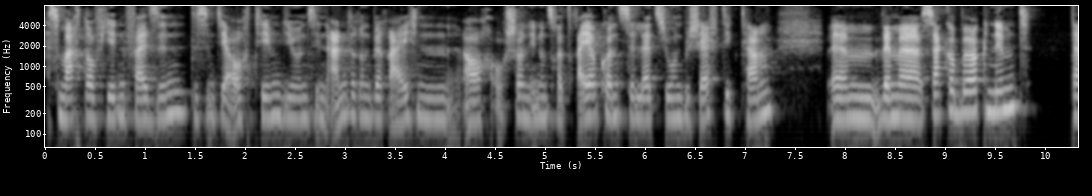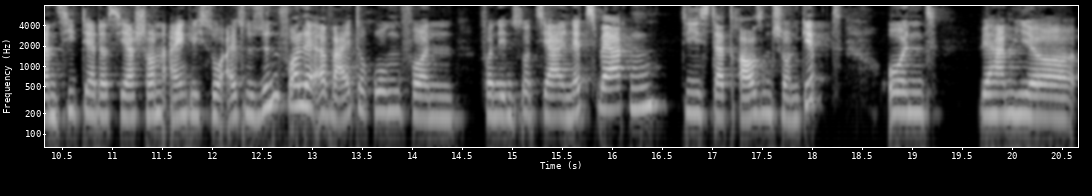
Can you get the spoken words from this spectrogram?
das macht auf jeden Fall Sinn. Das sind ja auch Themen, die uns in anderen Bereichen auch, auch schon in unserer Dreierkonstellation beschäftigt haben. Ähm, wenn man Zuckerberg nimmt, dann sieht er das ja schon eigentlich so als eine sinnvolle Erweiterung von, von den sozialen Netzwerken, die es da draußen schon gibt. Und wir haben hier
